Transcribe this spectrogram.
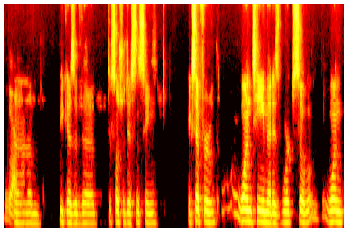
Yeah. Um, because of the, the social distancing, except for one team that has worked so one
